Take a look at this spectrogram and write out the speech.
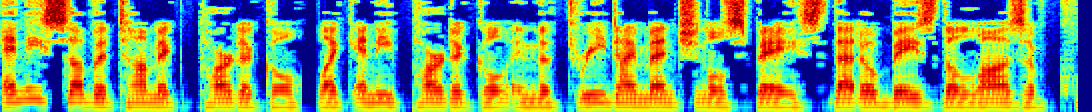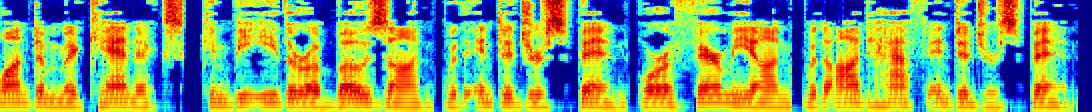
Any subatomic particle, like any particle in the three-dimensional space that obeys the laws of quantum mechanics, can be either a boson with integer spin or a fermion with odd half-integer spin.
